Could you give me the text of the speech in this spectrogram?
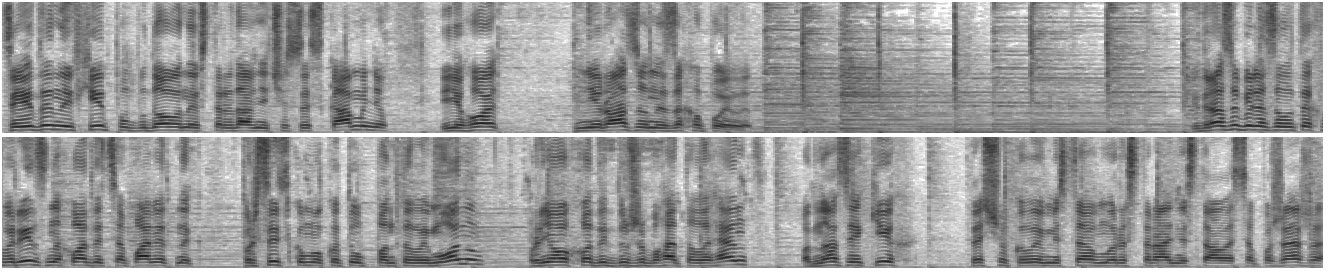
Це єдиний вхід, побудований в стародавні часи з каменю, і його ні разу не захопили. Відразу біля золотих воріт знаходиться пам'ятник персидському коту Пантелеймону. Про нього ходить дуже багато легенд. Одна з яких те, що коли в місцевому ресторані сталася пожежа,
